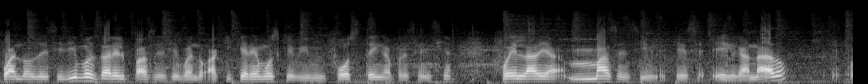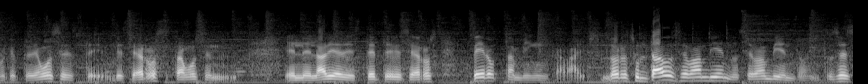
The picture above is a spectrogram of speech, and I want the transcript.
cuando decidimos dar el paso y decir, bueno, aquí queremos que Vimifos tenga presencia, fue el área más sensible, que es el ganado porque tenemos este, becerros, estamos en, el área de estete becerros, pero también en caballos. Los resultados se van viendo, se van viendo. Entonces,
